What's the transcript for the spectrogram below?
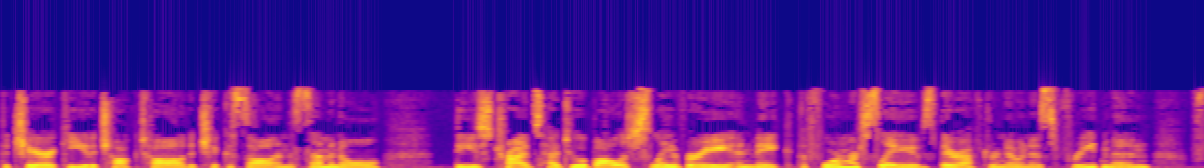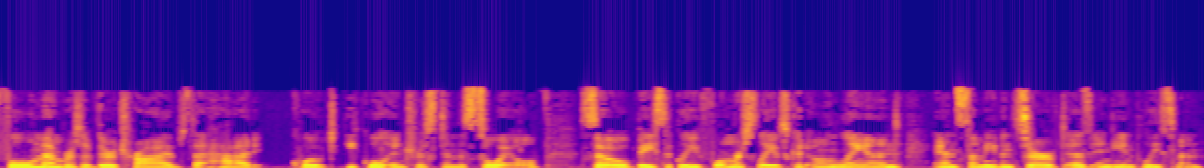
the Cherokee, the Choctaw, the Chickasaw, and the Seminole, these tribes had to abolish slavery and make the former slaves, thereafter known as freedmen, full members of their tribes that had quote, equal interest in the soil. So basically, former slaves could own land, and some even served as Indian policemen.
